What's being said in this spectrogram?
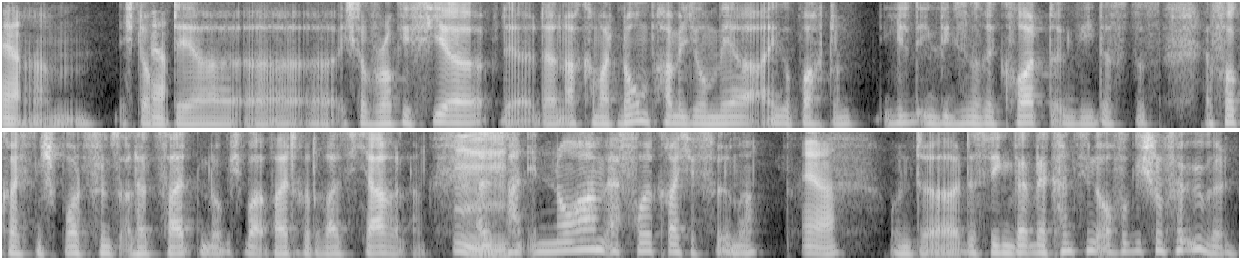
Ja. Ähm, ich glaube, Ja. der, äh, ich glaube, Rocky 4, der danach kam, hat noch ein paar Millionen mehr eingebracht und hielt irgendwie diesen Rekord irgendwie des, des erfolgreichsten Sportfilms aller Zeiten, glaube ich, weitere 30 Jahre lang. Mhm. Also es waren enorm erfolgreiche Filme. Ja. Und äh, deswegen, wer, wer kann es ihnen auch wirklich schon verübeln?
